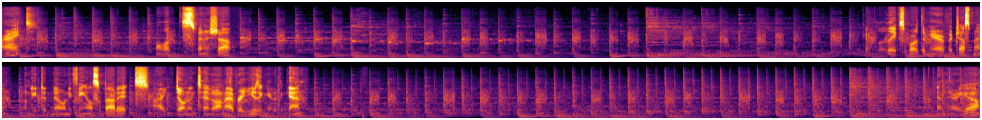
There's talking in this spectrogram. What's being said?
Alright. I'll let this finish up. Completely explored the Mirror of Adjustment. Don't need to know anything else about it. I don't intend on ever using it again. And there you go.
